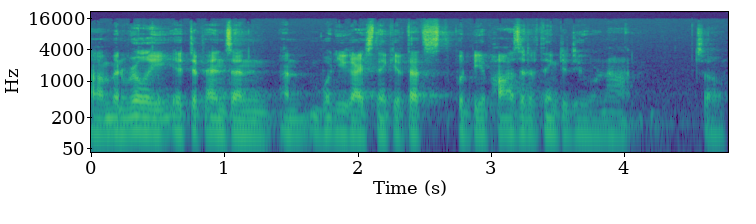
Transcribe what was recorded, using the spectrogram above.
Um, and really, it depends on, on what you guys think, if that would be a positive thing to do or not, so.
